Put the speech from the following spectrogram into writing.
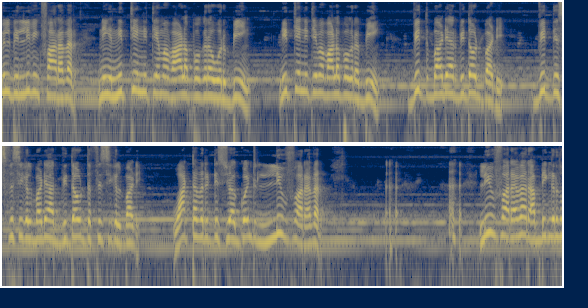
will be living forever நீங்கள் நித்திய நித்தியமாக வாழ போகிற ஒரு பீயிங் நித்திய நித்தியமாக வாழ போகிற being with body or without body with this physical body or without the physical body whatever it is you are going to live forever live forever அப்படிங்கிறது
